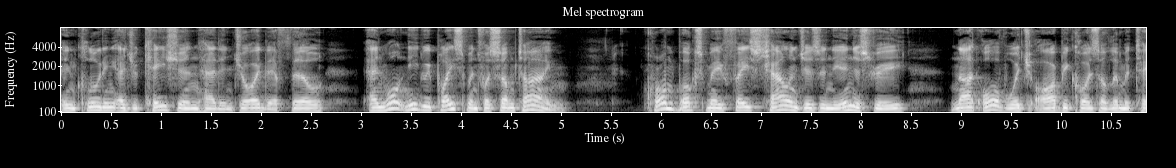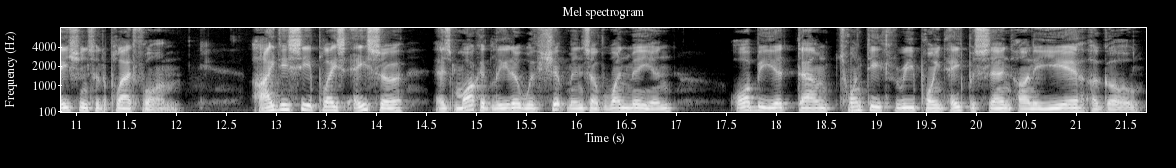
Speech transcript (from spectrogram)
including education, had enjoyed their fill and won't need replacement for some time. Chromebooks may face challenges in the industry, not all of which are because of limitations to the platform. IDC placed Acer as market leader with shipments of 1 million, albeit down 23.8% on a year ago.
